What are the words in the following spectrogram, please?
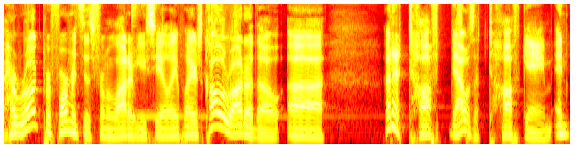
heroic performances from a lot of UCLA players. Colorado though, uh, that a tough. That was a tough game, and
